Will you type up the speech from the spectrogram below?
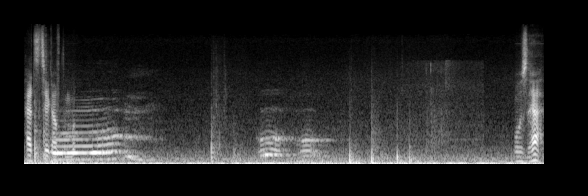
Had to take off the. mo- What was that?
